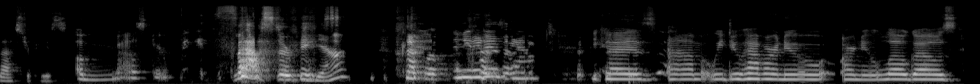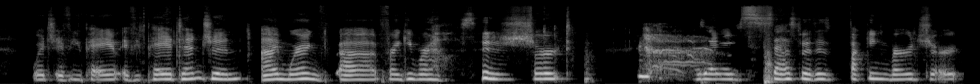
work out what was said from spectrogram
masterpiece. A masterpiece. Masterpiece. Yeah. I mean, it is apt because um, we do have our new our new logos. Which, if you pay if you pay attention, I'm wearing uh, Frankie Morales' shirt because I'm obsessed with his fucking bird shirt.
